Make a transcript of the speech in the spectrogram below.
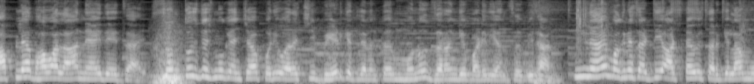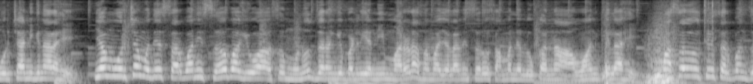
आपल्या भावाला न्याय द्यायचा आहे. संतोष देशमुख यांच्या परिवाराची भेट घेतल्यानंतर मनोज जरांगे पाटील यांचं विधान. न्याय मागण्यासाठी अठ्ठावीस तारखेला मोर्चा निघणार आहे. या मोर्चामध्ये सर्वांनी सहभागी व्हा असं मनोज जरांगे पाटील यांनी मराठा समाजाला आणि सर्वसामान्य लोकांना आवाहन केलं आहे. मासाचे सरपंच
